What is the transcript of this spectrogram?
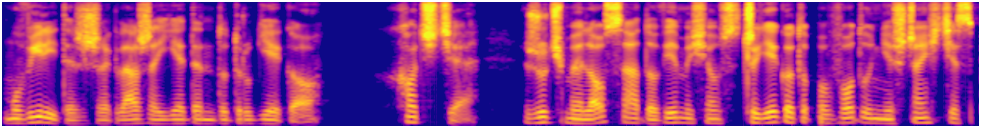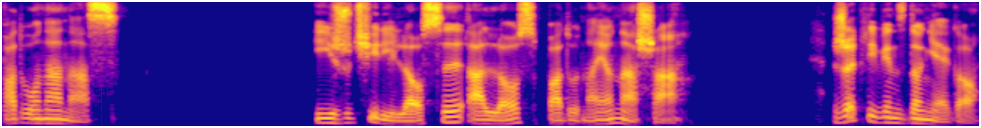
Mówili też żeglarze jeden do drugiego: Chodźcie, rzućmy losy, a dowiemy się, z czyjego to powodu nieszczęście spadło na nas. I rzucili losy, a los padł na Jonasza. Rzekli więc do niego:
